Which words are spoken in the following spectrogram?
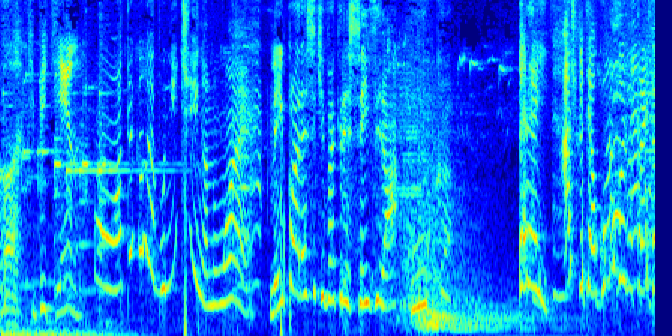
Oh, que pequena. Oh, até que bonitinha, não é? Nem parece que vai crescer e virar a cuca. Peraí, acho que tem alguma coisa atrás da...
